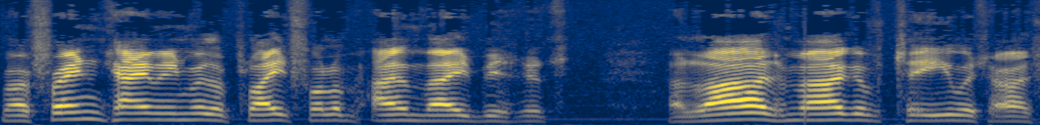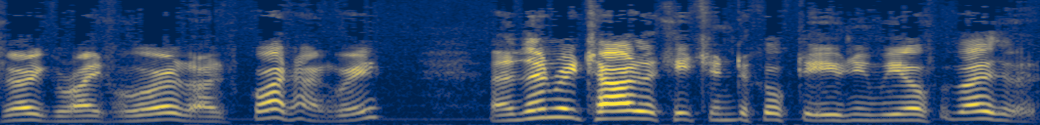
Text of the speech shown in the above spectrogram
My friend came in with a plate full of homemade biscuits, a large mug of tea, which I was very grateful for, as I was quite hungry, and then retired to the kitchen to cook the evening meal for both of us.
